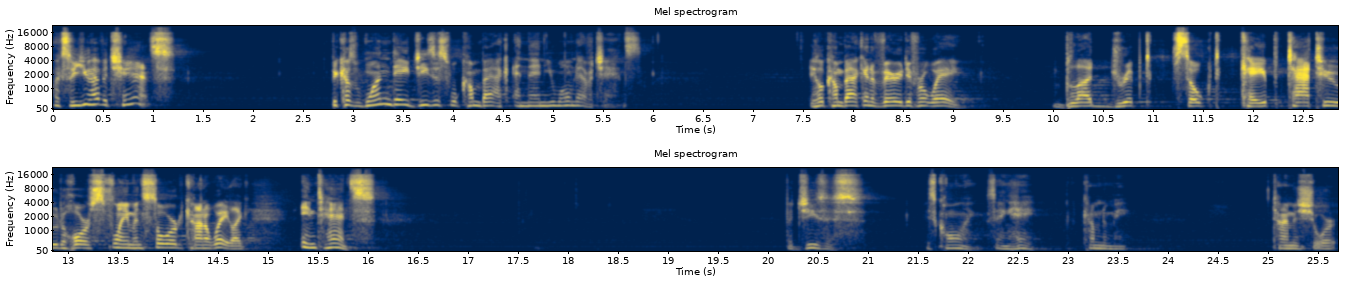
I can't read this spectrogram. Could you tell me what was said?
Like, so you have a chance. Because one day Jesus will come back and then you won't have a chance. He'll come back in a very different way blood dripped, soaked cape, tattooed horse, flaming sword kind of way, like intense. But Jesus is calling, saying, Hey, come to me. time is short.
